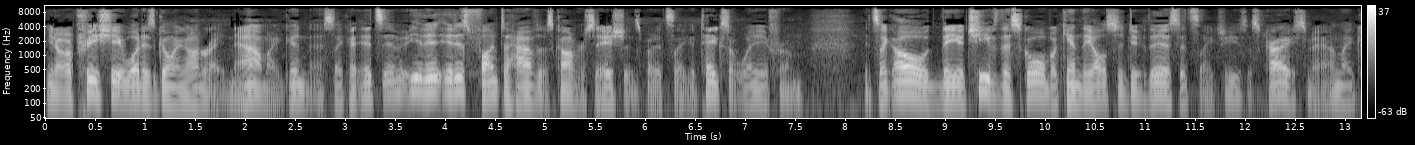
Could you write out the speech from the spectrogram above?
you know appreciate what is going on right now my goodness like it's it, it is fun to have those conversations but it's like it takes away from it's like, oh, they achieved this goal, but can they also do this? It's like, Jesus Christ, man. Like,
